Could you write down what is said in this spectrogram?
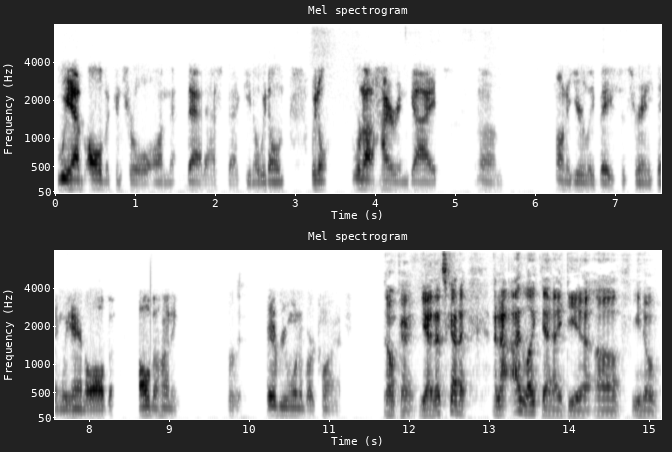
we have all the control on that, that aspect. You know, we don't we don't we're not hiring guides um, on a yearly basis or anything. We handle all the all the hunting for every one of our clients. Okay, yeah, that's got to, and I, I like that idea of you know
